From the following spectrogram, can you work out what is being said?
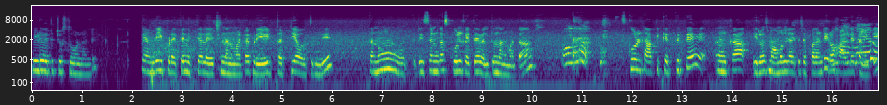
వీడియో అయితే చూస్తూ ఉండండి. ఓకే అండి ఇప్పుడైతే నిత్య లేచిందనమాట. ఇప్పుడు ఎయిట్ థర్టీ అవుతుంది. తను రీసెంట్గా స్కూల్కి అయితే వెళ్తుందనమాట. స్కూల్ టాపిక్ ఎత్తితే ఇంకా ఈరోజు మామూలుగా అయితే చెప్పాలంటే ఈరోజు హాలిడే తనకి.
